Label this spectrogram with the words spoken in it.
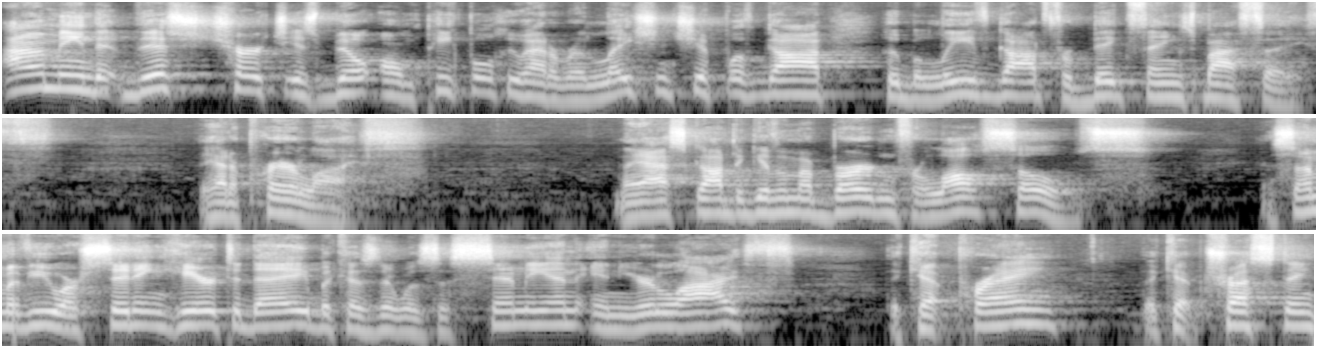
I mean that this church is built on people who had a relationship with God, who believed God for big things by faith. They had a prayer life. They asked God to give them a burden for lost souls. And some of you are sitting here today because there was a Simeon in your life that kept praying, that kept trusting,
